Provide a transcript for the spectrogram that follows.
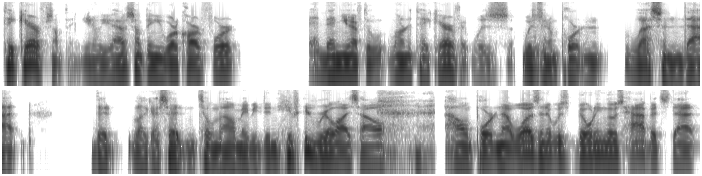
take care of something. You know you have something you work hard for it and then you have to learn to take care of it was was an important lesson that that like i said until now maybe didn't even realize how how important that was. And it was building those habits that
